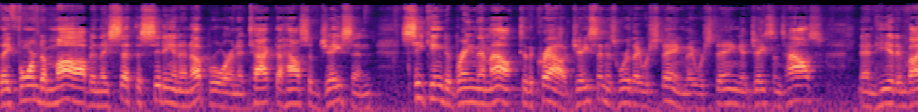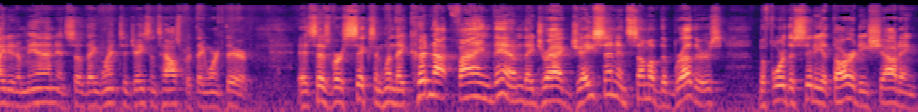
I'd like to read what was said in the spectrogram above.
they formed a mob and they set the city in an uproar and attacked the house of Jason seeking to bring them out to the crowd. Jason is where they were staying. They were staying at Jason's house, and he had invited them in, and so they went to Jason's house, but they weren't there. It says, verse 6 And when they could not find them, they dragged Jason and some of the brothers before the city authorities, shouting,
